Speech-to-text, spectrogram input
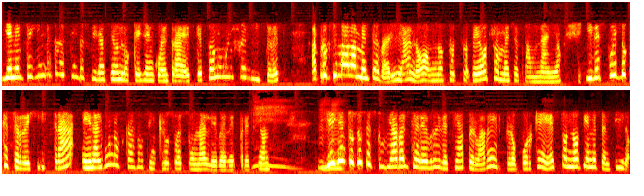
Y en el seguimiento de esta investigación lo que ella encuentra es que son muy felices aproximadamente varía, ¿no? Unos ocho, de ocho meses a un año. Y después lo que se registra, en algunos casos incluso es una leve depresión. Y ella entonces estudiaba el cerebro y decía, pero a ver, pero ¿por qué? Esto no tiene sentido.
